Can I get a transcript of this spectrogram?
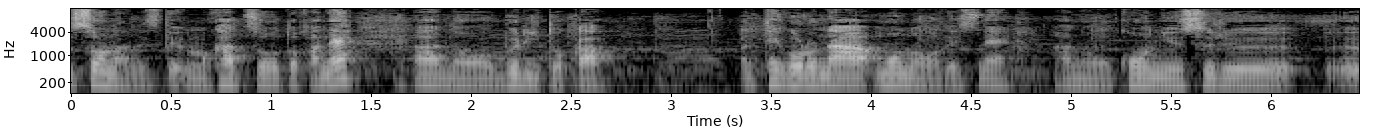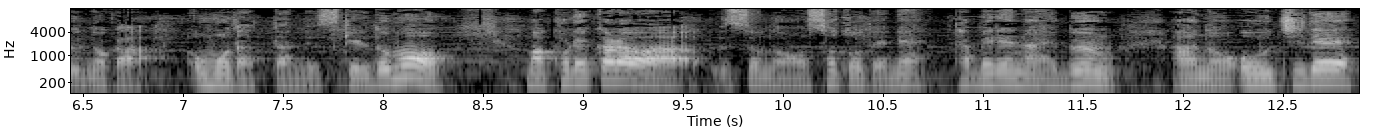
そうなんですけどもカツオとかねあのブリとか手頃なものをですねあの購入するのが主だったんですけれども、まあ、これからはその外でね食べれない分あのお家で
